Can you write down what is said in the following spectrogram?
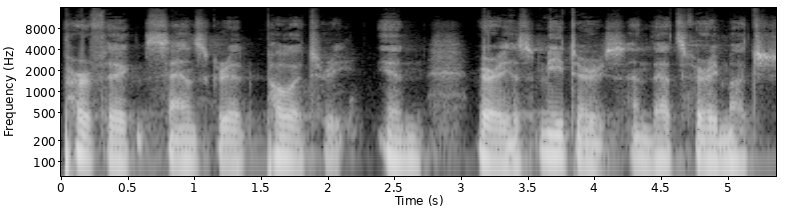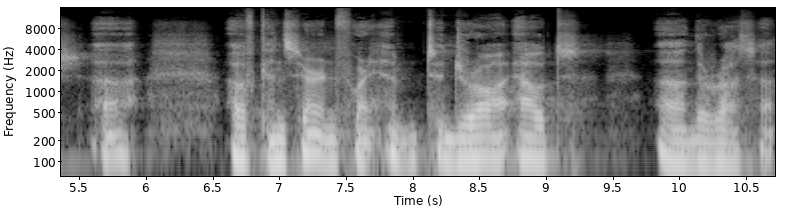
perfect Sanskrit poetry in various meters, and that's very much uh, of concern for him to draw out uh, the rasa.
